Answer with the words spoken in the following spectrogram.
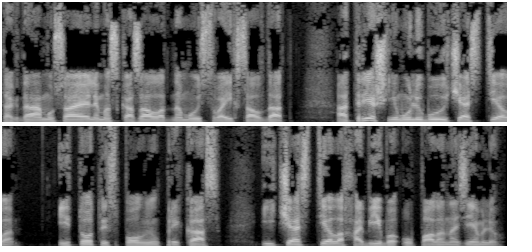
Тогда Мусайлима сказал одному из своих солдат, «Отрежь ему любую часть тела». И тот исполнил приказ, и часть тела Хабиба упала на землю.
